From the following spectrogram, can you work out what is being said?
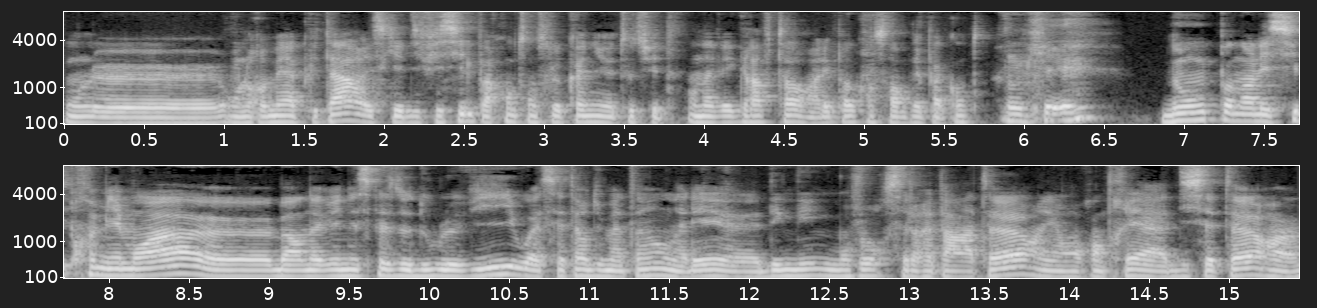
on le on le remet à plus tard et ce qui est difficile, par contre, on se le cogne tout de suite. On avait grave tort à l'époque, on s'en rendait pas compte. Ok. Donc pendant les six premiers mois, euh, bah, on avait une espèce de double vie où à 7 heures du matin, on allait euh, ding ding bonjour, c'est le réparateur et on rentrait à 17 heures euh,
